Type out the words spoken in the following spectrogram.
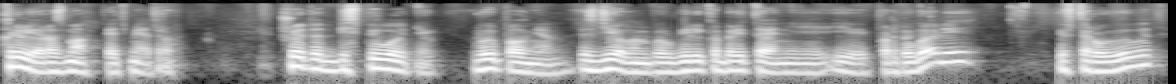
крылья размах 5 метров. Что этот беспилотник выполнен, сделан был в Великобритании и Португалии. И второй вывод,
